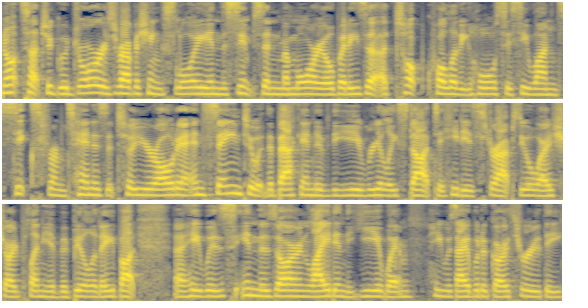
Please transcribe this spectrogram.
not such a good draw as Ravishing Sloy in the Simpson Memorial, but he's a, a top quality horse as he won six from ten as a two year old and seemed to at the back end of the year really start to hit his straps. He always showed plenty of ability, but uh, he was in the zone late in the year when he was able to go through the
